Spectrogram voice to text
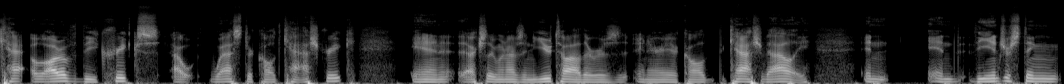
ca- a lot of the creeks out west are called Cache Creek, and actually when I was in Utah, there was an area called the Cache Valley, and and the interesting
